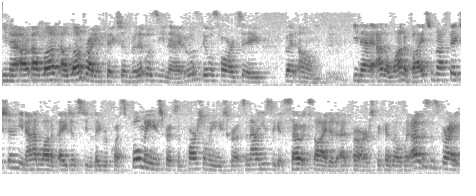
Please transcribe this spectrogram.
you know, I, I love I love writing fiction, but it was, you know, it was it was hard too. But um, you know, I had a lot of bites with my fiction. You know, I had a lot of agents, you know, they'd request full manuscripts and partial manuscripts, and I used to get so excited at first because I was like, oh, this is great.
